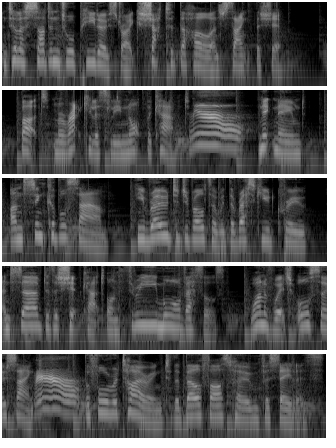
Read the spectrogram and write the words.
until a sudden torpedo strike shattered the hull and sank the ship. But miraculously, not the cat. Meow. Nicknamed Unsinkable Sam, he rode to Gibraltar with the rescued crew and served as a ship cat on three more vessels, one of which also sank, before retiring to the Belfast home for sailors.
